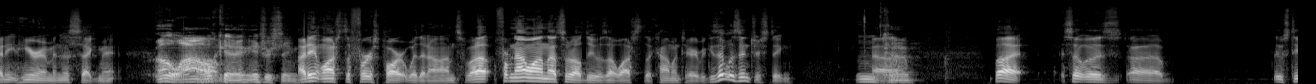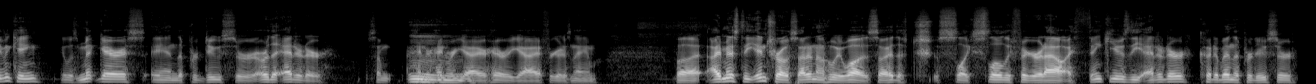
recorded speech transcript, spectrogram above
I didn't hear him in this segment. Oh wow, Um, okay, interesting. I didn't watch the first part with it on. So I, from now on, that's what I'll do is I'll watch the commentary because it was interesting. Okay. um, But so it was uh, it was Stephen King, it was Mick Garris, and the producer or the editor, some Henry, Henry guy or Harry guy, I forget his name. But I missed the intro, so I didn't know who he was. So I had to tr- like slowly figure it out. I think he was the editor, could have been the producer.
